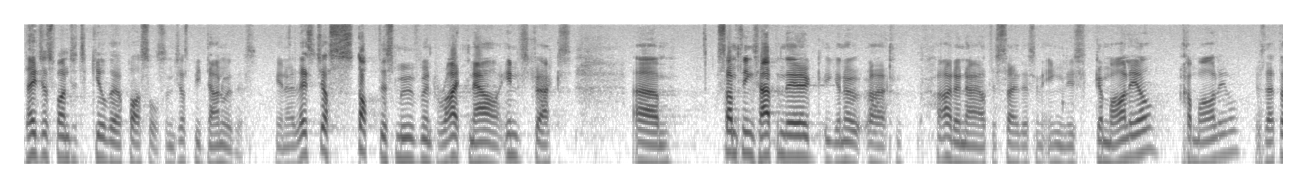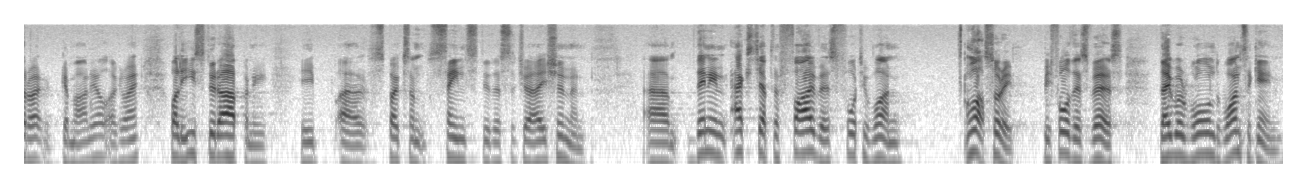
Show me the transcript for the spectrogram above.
they just wanted to kill the apostles and just be done with this. You know, let's just stop this movement right now in its tracks. Um, some things happened there. You know, uh, I don't know how to say this in English. Gamaliel, Gamaliel, is that the right Gamaliel? Okay. Well, he stood up and he he uh, spoke some sense to the situation. And um, then in Acts chapter five, verse forty-one, well, sorry, before this verse, they were warned once again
